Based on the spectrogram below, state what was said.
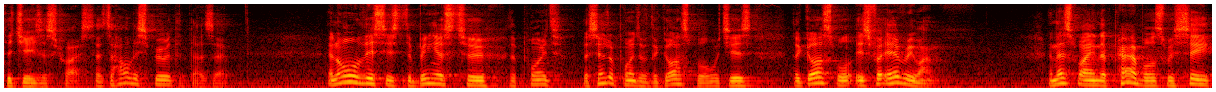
to Jesus Christ. That's the Holy Spirit that does that. And all this is to bring us to the point, the central point of the gospel, which is the gospel is for everyone. And that's why in the parables we see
